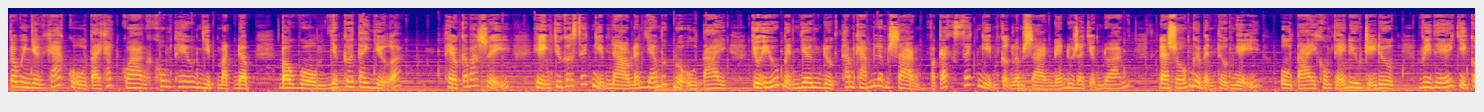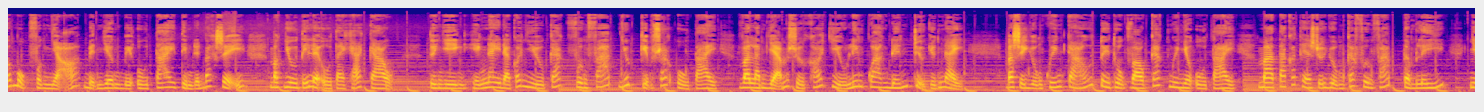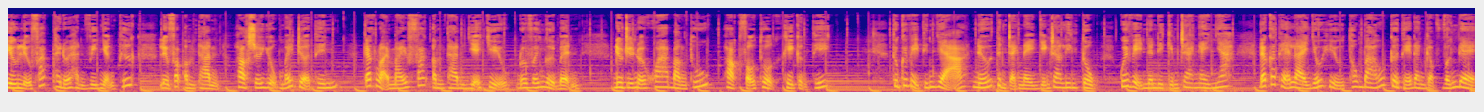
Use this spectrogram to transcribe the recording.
Các nguyên nhân khác của ù tai khách quan không theo nhịp mạch đập bao gồm giật cơ tay giữa. Theo các bác sĩ, hiện chưa có xét nghiệm nào đánh giá mức độ ù tai, chủ yếu bệnh nhân được thăm khám lâm sàng và các xét nghiệm cận lâm sàng để đưa ra chẩn đoán. Đa số người bệnh thường nghĩ ù tai không thể điều trị được, vì thế chỉ có một phần nhỏ bệnh nhân bị ù tai tìm đến bác sĩ, mặc dù tỷ lệ ù tai khá cao. Tuy nhiên, hiện nay đã có nhiều các phương pháp giúp kiểm soát ù tai và làm giảm sự khó chịu liên quan đến triệu chứng này. Bác sĩ Dũng khuyến cáo tùy thuộc vào các nguyên nhân ù tai mà ta có thể sử dụng các phương pháp tâm lý như liệu pháp thay đổi hành vi nhận thức, liệu pháp âm thanh hoặc sử dụng máy trợ thính, các loại máy phát âm thanh dễ chịu đối với người bệnh, điều trị nội khoa bằng thuốc hoặc phẫu thuật khi cần thiết. Thưa quý vị thính giả, nếu tình trạng này diễn ra liên tục, quý vị nên đi kiểm tra ngay nhé. Đó có thể là dấu hiệu thông báo cơ thể đang gặp vấn đề.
